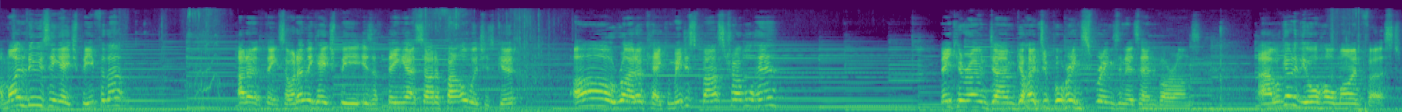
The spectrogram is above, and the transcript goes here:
Am I losing HP for that? I don't think so. I don't think HP is a thing outside of battle, which is good. Oh, right, okay. Can we just fast travel here? Make your own damn guide to Boring Springs and its environs. Uh, we'll go to the Orehole Mine first.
